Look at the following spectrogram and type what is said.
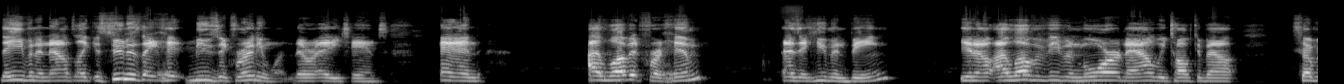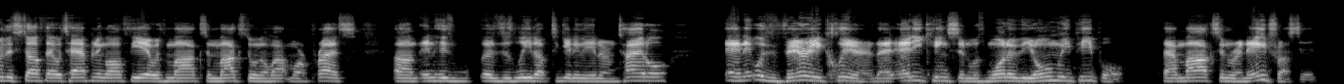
they even announced like as soon as they hit music for anyone, there were Eddie chants. And I love it for him as a human being. You know, I love him even more now. We talked about some of the stuff that was happening off the air with Mox and Mox doing a lot more press um, in his, his lead up to getting the interim title and it was very clear that Eddie Kingston was one of the only people that Mox and Renee trusted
